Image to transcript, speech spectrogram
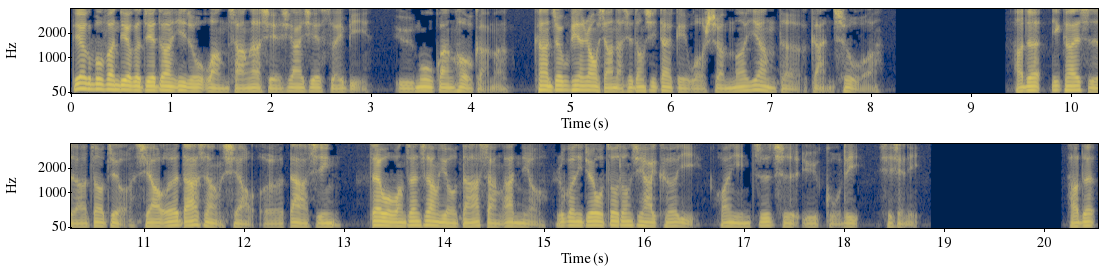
第二个部分，第二个阶段，一如往常啊，写下一些随笔，雨木观后感嘛。看这部片让我想到哪些东西带给我什么样的感触啊？好的，一开始啊，照旧，小额打赏，小额大新，在我网站上有打赏按钮。如果你觉得我做东西还可以，欢迎支持与鼓励，谢谢你。好的，《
